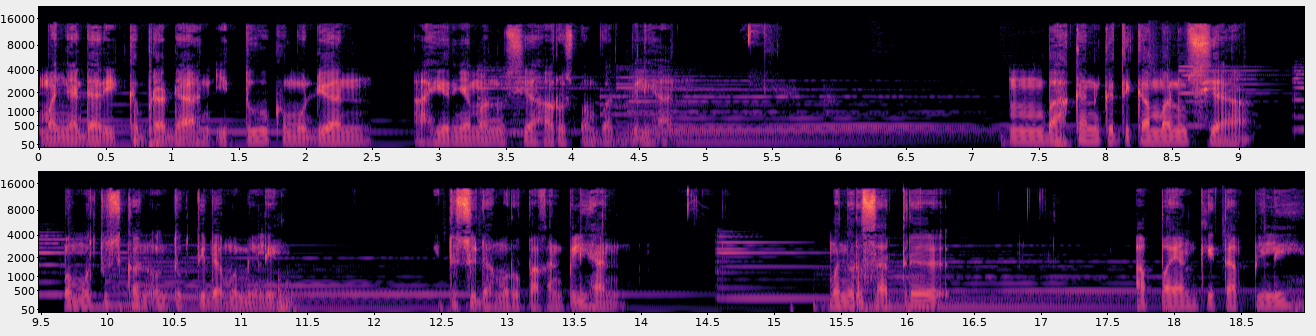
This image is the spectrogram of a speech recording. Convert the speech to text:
Menyadari keberadaan itu kemudian akhirnya manusia harus membuat pilihan. Hmm, bahkan ketika manusia memutuskan untuk tidak memilih, itu sudah merupakan pilihan. Menurut Sartre, apa yang kita pilih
